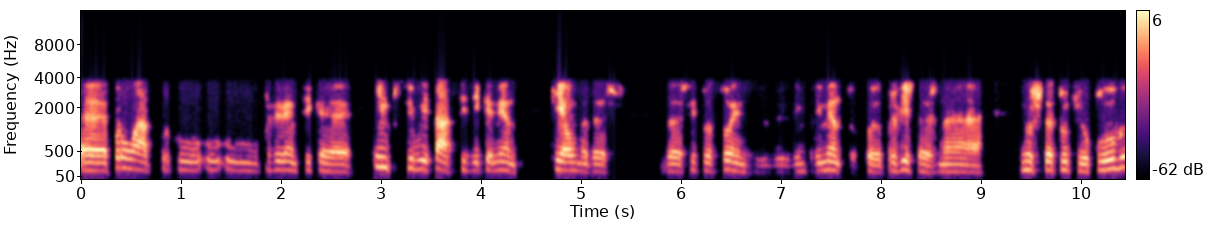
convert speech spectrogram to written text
Uh, por um lado, porque o, o, o, Presidente fica impossibilitado fisicamente, que é uma das, das situações de impedimento previstas na, nos estatutos do clube,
